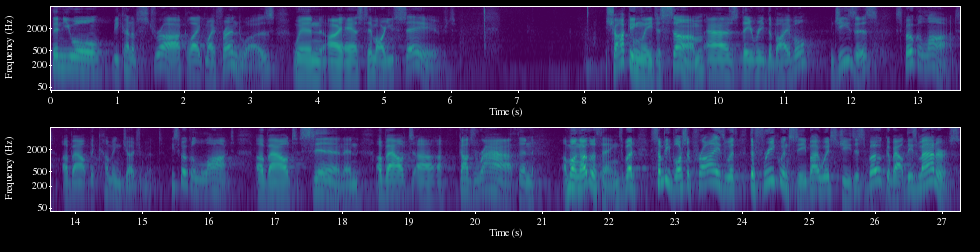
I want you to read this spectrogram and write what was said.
then you will be kind of struck like my friend was when I asked him, Are you saved? Shockingly to some, as they read the Bible, Jesus spoke a lot about the coming judgment. He spoke a lot about sin and about uh, God's wrath and among other things. But some people are surprised with the frequency by which Jesus spoke about these matters.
